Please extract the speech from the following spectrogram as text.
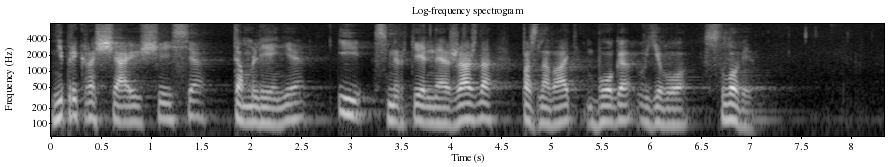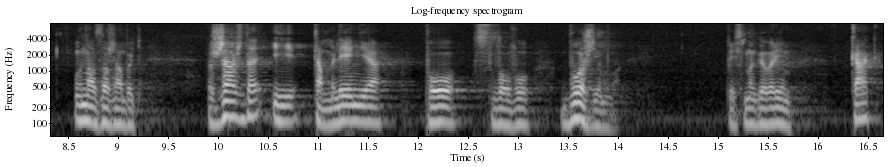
непрекращающееся томление и смертельная жажда познавать Бога в Его Слове. У нас должна быть жажда и томление по Слову Божьему. То есть мы говорим, как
